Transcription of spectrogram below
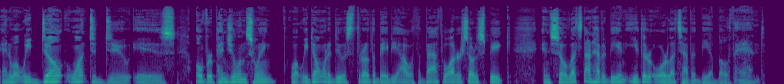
And what we don't want to do is over pendulum swing. What we don't want to do is throw the baby out with the bathwater, so to speak. And so let's not have it be an either or, let's have it be a both and.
